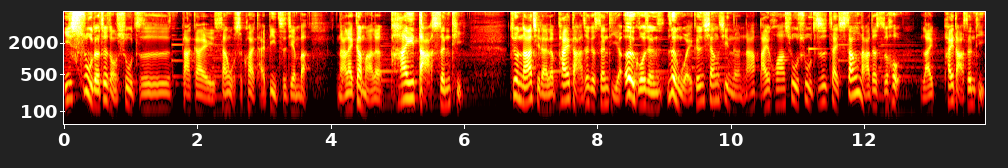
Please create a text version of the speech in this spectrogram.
一束的这种树枝大概三五十块台币之间吧，拿来干嘛呢？拍打身体，就拿起来了，拍打这个身体啊。俄国人认为跟相信呢，拿白花树树枝在桑拿的时候来拍打身体，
